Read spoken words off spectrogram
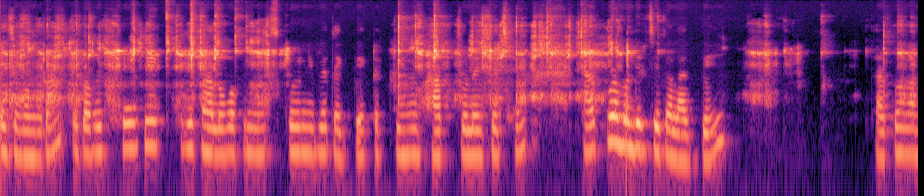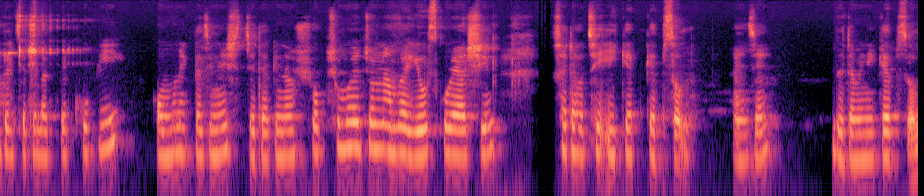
এই যে বন্ধুরা, এভাবে খুবই খুবই ভালোভাবে মিক্স করে নিবে, দেখবে একটা ক্রিমি ভাব চলে এসেছে। তারপর আমাদের যেটা লাগবে, তারপর আমাদের যেটা লাগবে খুবই কমন একটা জিনিস, যেটা কিনা সব সময়ের জন্য আমরা ইউজ করে আসি, সেটা হচ্ছে ই ক্যাপ ক্যাপসুল এই যে ভিটামিন ই ক্যাপসুল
